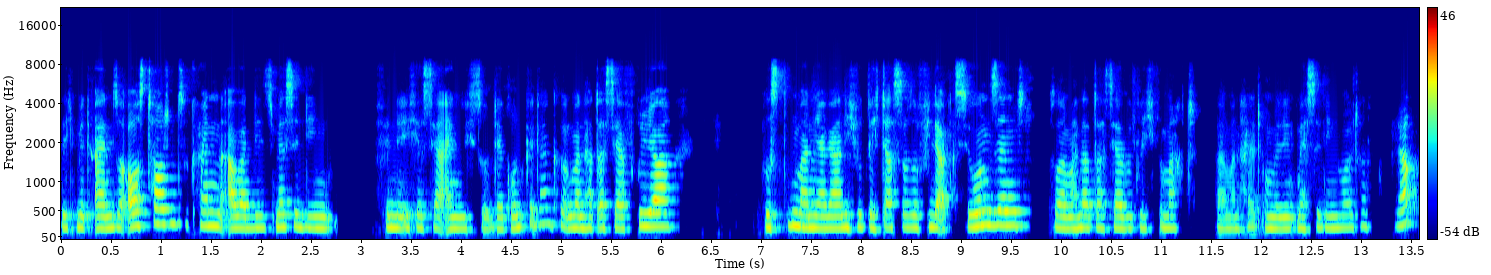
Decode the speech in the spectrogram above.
sich mit einem so austauschen zu können. Aber dieses Messedienen, finde ich, ist ja eigentlich so der Grundgedanke. Und man hat das ja früher, wusste man ja gar nicht wirklich, dass da so viele Aktionen sind, sondern man hat das ja wirklich gemacht, weil man halt unbedingt Messe dienen wollte. Ja.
